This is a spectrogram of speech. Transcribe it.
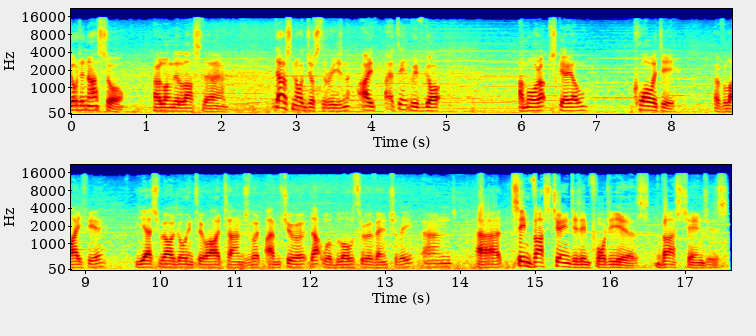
Go to Nassau, how long they last there. That's not just the reason. I, I think we've got a more upscale quality of life here. Yes, we are going through hard times, but I'm sure that will blow through eventually. And uh, seen vast changes in 40 years, vast changes.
